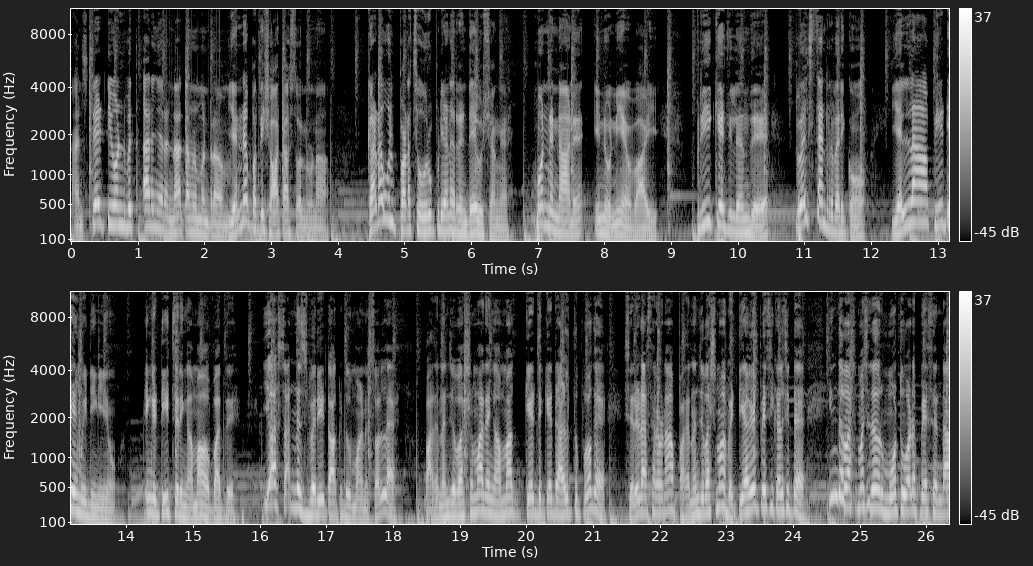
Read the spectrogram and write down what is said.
அண்ட் ஸ்டே டியூன் வித் அறிஞர் என்ன தமிழ் மன்றம். என்ன பற்றி ஷார்ட்டாக சொல்லணும்னா கடவுள் படைச்ச உருப்படியான ரெண்டே விஷயங்க. ஒன்று நான் இன்னொன்று என் வாய். ப்ரீகேஜிலேருந்து டுவெல்த் ஸ்டாண்டர்ட் வரைக்கும் எல்லா பிடிஏ மீட்டிங்லேயும் எங்கள் டீச்சர் எங்கள் அம்மாவை பார்த்து யா சன் இஸ் வெரி டாக்கட்டுமான்னு சொல்ல பதினஞ்சு வருஷமா அது எங்க அம்மா கேட்டு கேட்டு அழுத்து போக சரிடா சரவணா பதினஞ்சு வருஷமா வெட்டியாவே பேசி கழிச்சிட்ட. இந்த வருஷமா ஏதோ ஒரு மோட்டுவோட பேசண்டா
